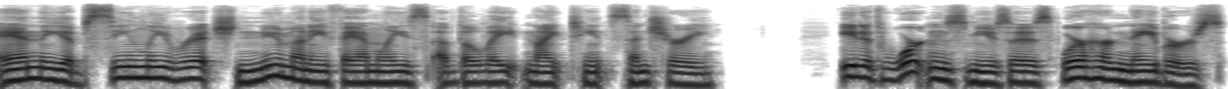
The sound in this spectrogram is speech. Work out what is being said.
and the obscenely rich new money families of the late 19th century. Edith Wharton's muses were her neighbors,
